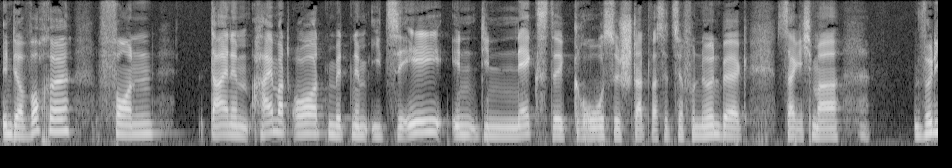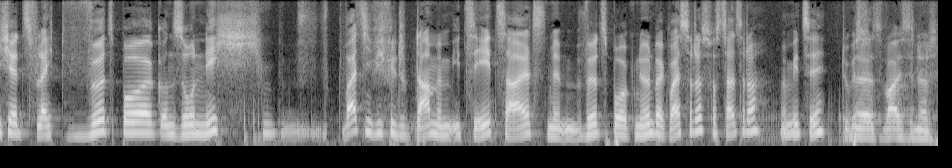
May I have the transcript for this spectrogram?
in der Woche von deinem Heimatort mit einem ICE in die nächste große Stadt, was jetzt ja von Nürnberg, sag ich mal, würde ich jetzt vielleicht Würzburg und so nicht, weiß nicht, wie viel du da mit dem ICE zahlst, mit Würzburg, Nürnberg, weißt du das? Was zahlst du da mit dem ICE? Du bist, Nee, das weiß ich nicht.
